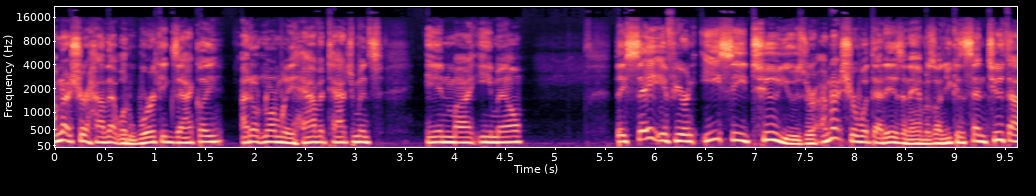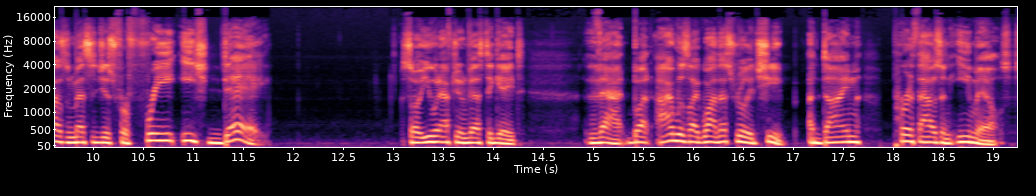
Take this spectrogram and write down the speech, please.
I'm not sure how that would work exactly. I don't normally have attachments in my email. They say if you're an EC2 user, I'm not sure what that is in Amazon, you can send 2,000 messages for free each day. So you would have to investigate that. But I was like, wow, that's really cheap. A dime per thousand emails.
